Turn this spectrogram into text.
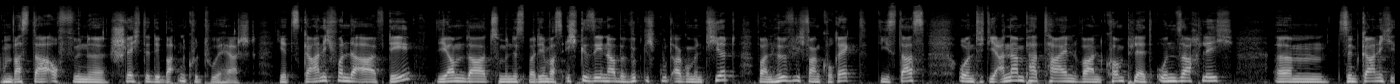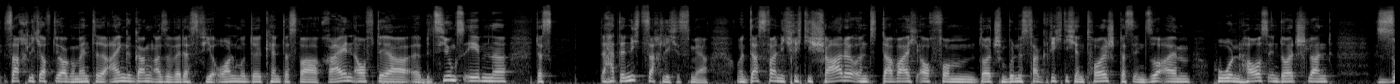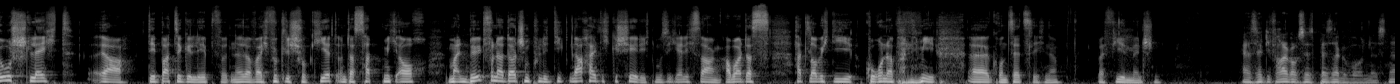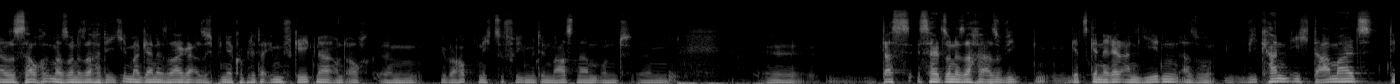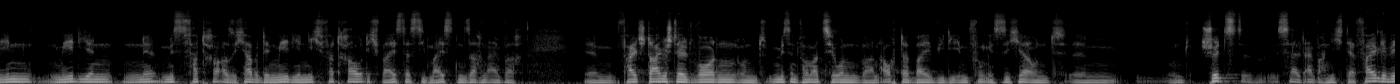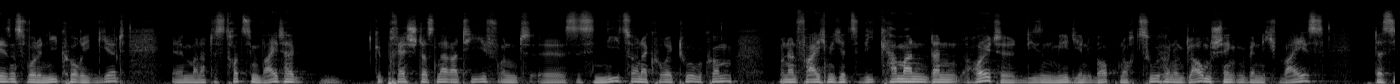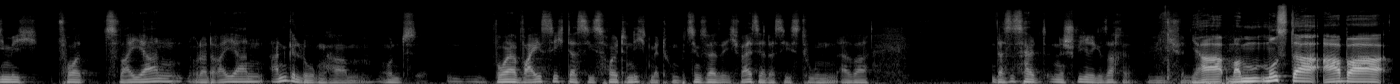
Und was da auch für eine schlechte Debattenkultur herrscht. Jetzt gar nicht von der AfD. Die haben da zumindest bei dem, was ich gesehen habe, wirklich gut argumentiert, waren höflich, waren korrekt, dies, das. Und die anderen Parteien waren komplett unsachlich, ähm, sind gar nicht sachlich auf die Argumente eingegangen. Also wer das Vier-Ohren-Modell kennt, das war rein auf der äh, Beziehungsebene. Das da hat er nichts Sachliches mehr. Und das fand ich richtig schade. Und da war ich auch vom Deutschen Bundestag richtig enttäuscht, dass in so einem hohen Haus in Deutschland so schlecht ja, Debatte gelebt wird. Ne? Da war ich wirklich schockiert und das hat mich auch mein Bild von der deutschen Politik nachhaltig geschädigt, muss ich ehrlich sagen. Aber das hat, glaube ich, die Corona-Pandemie äh, grundsätzlich ne? bei vielen Menschen. Ja, es ist halt die Frage, ob es jetzt besser geworden ist. Ne? Also es ist auch immer so eine Sache, die ich immer gerne sage. Also ich bin ja kompletter Impfgegner und auch ähm, überhaupt nicht zufrieden mit den Maßnahmen und ähm, äh, das ist halt so eine Sache, also wie jetzt generell an jeden, also wie kann ich damals den Medien ne, missvertrauen, also ich habe den Medien nicht vertraut, ich weiß, dass die meisten Sachen einfach ähm, falsch dargestellt wurden und Missinformationen waren auch dabei, wie die Impfung ist sicher und, ähm, und schützt, ist halt einfach nicht der Fall gewesen, es wurde nie korrigiert, äh, man hat es trotzdem weiter geprescht, das Narrativ und äh, es ist nie zu einer Korrektur gekommen und dann frage ich mich jetzt, wie kann man dann heute diesen Medien überhaupt noch zuhören und Glauben schenken, wenn ich weiß, dass sie mich vor zwei Jahren oder drei Jahren angelogen haben? Und woher weiß ich, dass sie es heute nicht mehr tun? Beziehungsweise ich weiß ja, dass sie es tun, aber das ist halt eine schwierige Sache, wie ich finde. Ja, man muss da aber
